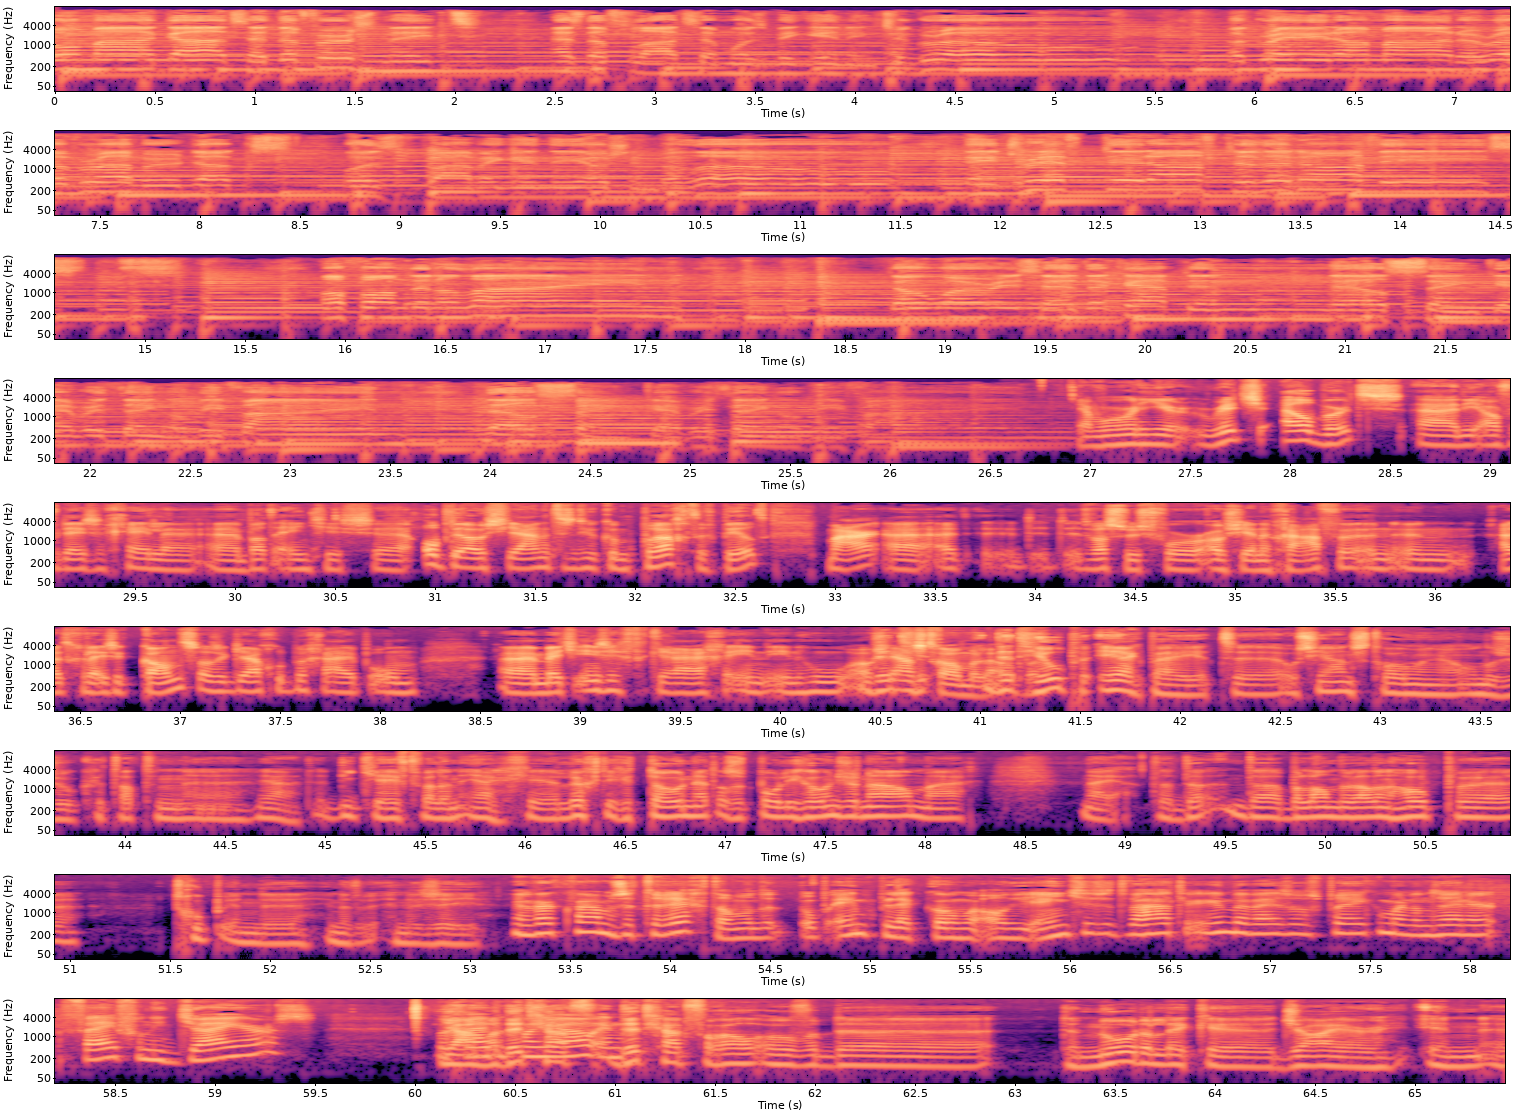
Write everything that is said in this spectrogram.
Oh my God, said the first mate, as the flotsam was beginning to grow. A great armada of rubber ducks was bobbing in the ocean below. They drifted off to the northeast, all formed in a line. Don't worry, said the captain, they'll sink, everything will be fine. They'll sink, everything will be fine. Ja, we horen hier Rich Alberts, eh, die over deze gele eh badeentjes eh, op de oceaan. Het is natuurlijk een prachtig beeld. Maar het, het, het was dus voor oceanografen een, een uitgelezen kans, als ik jou goed begrijp, om een beetje inzicht te krijgen in, in hoe oceaanstromen lopen. Dit hielp erg bij het uh, oceaanstromingenonderzoek. Het, had een, uh, ja, het liedje heeft wel een erg uh, luchtige toon, net als het Polygoonjournaal. Maar nou ja, daar belandde wel een hoop uh, troep in de, in, het, in de zeeën. En waar kwamen ze terecht dan? Want op één plek komen al die eentjes het water in, bij wijze van spreken. Maar dan zijn er vijf van die gyres. Ja, maar dit gaat, en... dit gaat vooral over de, de noordelijke gyre in, uh,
